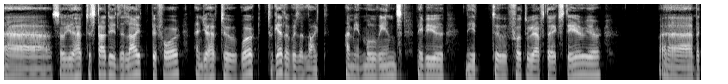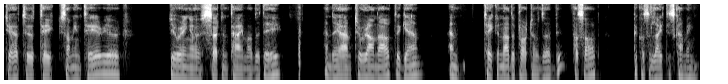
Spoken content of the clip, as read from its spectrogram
uh, so you have to study the light before and you have to work together with the light. I mean, move ins. Maybe you need to photograph the exterior, uh, but you have to take some interior during a certain time of the day. And they have to round out again and take another part of the facade because the light is coming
